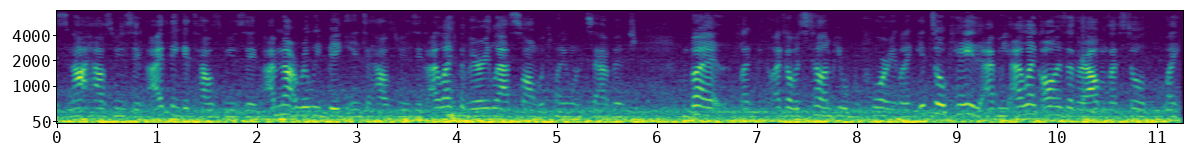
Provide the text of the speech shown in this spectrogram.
It's not house music. I think it's house music. I'm not really big into house music. I like the very last song with 21 Savage, but like like I was telling people before, like it's okay. I mean, I like all his other albums. I still like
